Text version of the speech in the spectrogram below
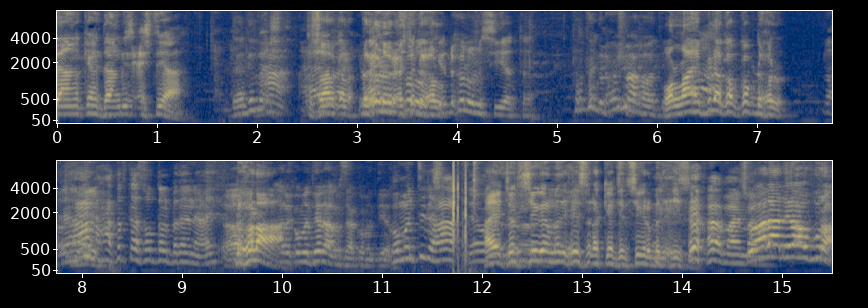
daanga keen daangis cishtiya tusaale kale dhuxul cishti dhuxul. Wallaahi bila gob gob dhuxul. Haa maxaa dadkaas soo dalbadanahay Dhuxula. Hada kommentiyada akhrisaa kommentiyada commentida haa see haya jadsigar madaxiisa rakeen jadsigar madaxiisa. Su'aalaha dhigaa u fura.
